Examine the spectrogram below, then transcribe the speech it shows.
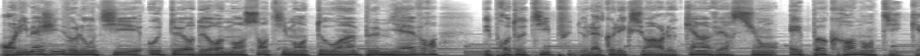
On l'imagine volontiers auteur de romans sentimentaux un peu mièvres, des prototypes de la collection Harlequin version époque romantique.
